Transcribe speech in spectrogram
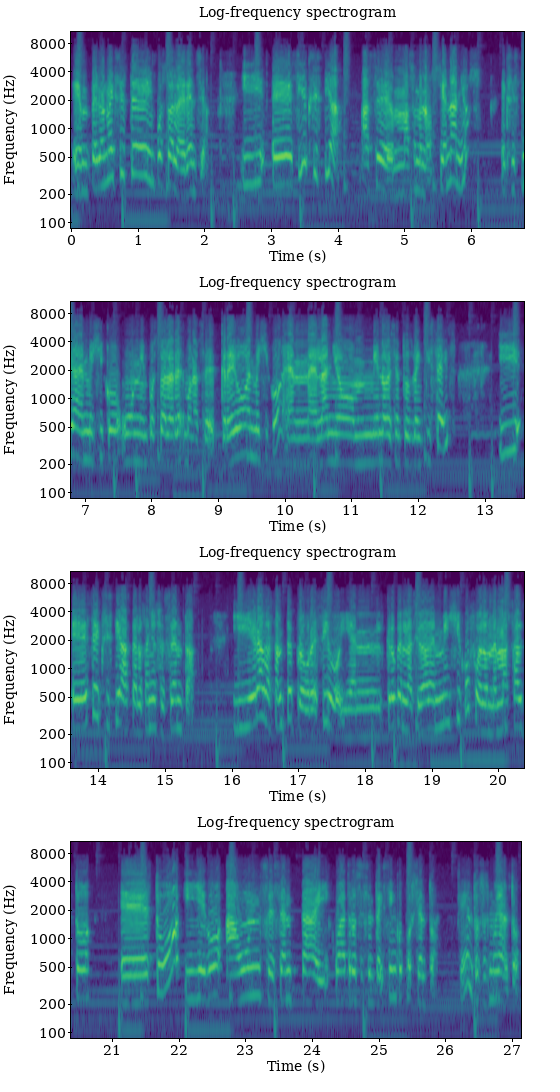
Em, pero no existe impuesto a la herencia. Y sí existía hace más o menos 100 años, existía en México un impuesto a la bueno, se creó en México en el año 1926 y ese existía hasta los años 60 y era bastante progresivo y en creo que en la Ciudad de México fue donde más alto eh, estuvo y llegó a un 64 65% sí entonces muy alto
